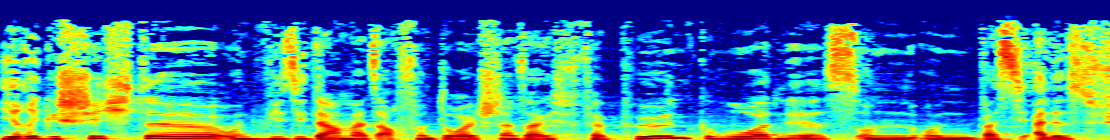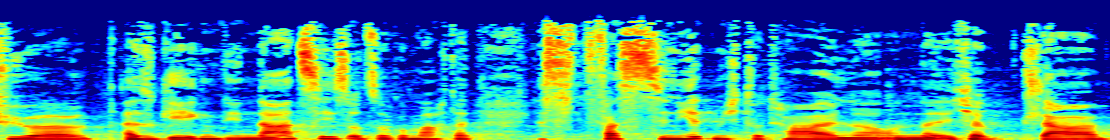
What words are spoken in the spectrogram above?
ihre Geschichte und wie sie damals auch von Deutschland, sage ich, verpönt geworden ist und, und was sie alles für, also gegen die Nazis und so gemacht hat, das fasziniert mich total. Ne? Und ich habe klar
